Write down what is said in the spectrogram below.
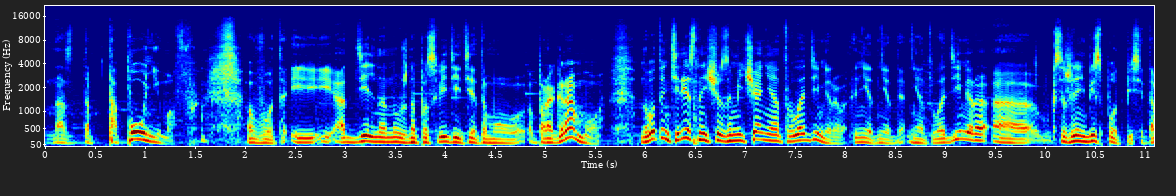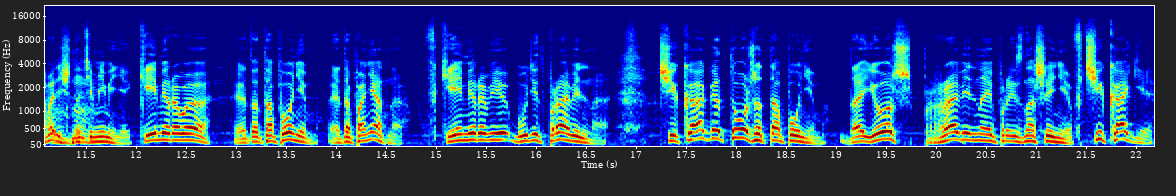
нас- топ- топонимов. Вот. И, и отдельно нужно посвятить этому программу. Но вот интересно еще замечание от Владимира. Нет, нет, не от Владимира, а, к сожалению, без подписи. Товарищ, но тем не менее. Кемерово — это топоним, это понятно. В Кемерове будет правильно. Чикаго тоже топоним. Даешь правильное произношение. В Чикаге.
